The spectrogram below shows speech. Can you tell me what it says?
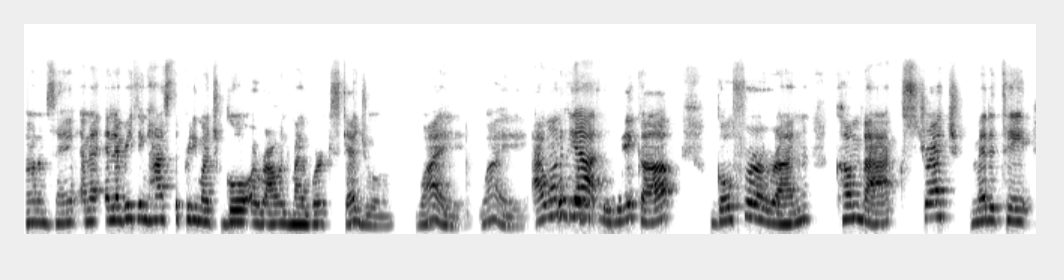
what i'm saying? And, and everything has to pretty much go around my work schedule. Why? Why? I want to be yeah. able to wake up go for a run come back stretch meditate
